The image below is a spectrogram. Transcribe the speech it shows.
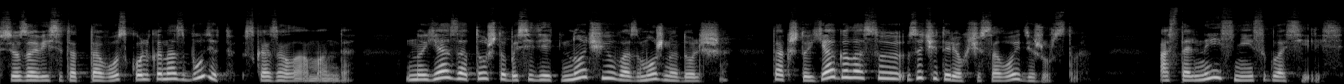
«Все зависит от того, сколько нас будет», — сказала Аманда. «Но я за то, чтобы сидеть ночью, возможно, дольше. Так что я голосую за четырехчасовое дежурство». Остальные с ней согласились.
